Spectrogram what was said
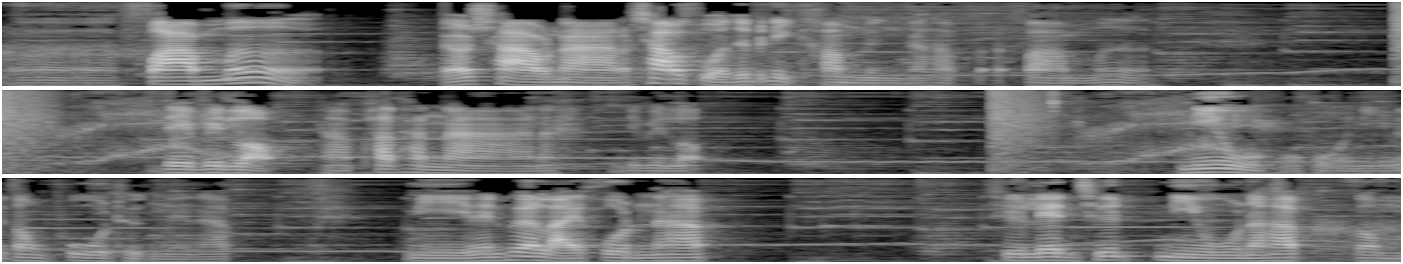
เอ่อ farmer แปลว่าชาวนา ชาวสวนจะเป็นอีกคำหนึ่งนะครับ farmer develop นะครับพัฒนานะ develop นิวโอ้โหนี่ไม่ต้องพูดถึงเลยนะครับ มีเพื่อนๆหลายคนนะครับ ชื่อเล่นชื่อนิวนะครับ ก็ใ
